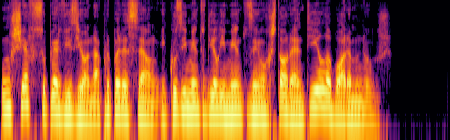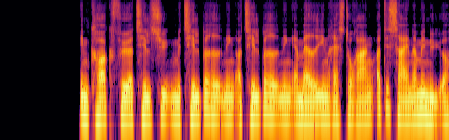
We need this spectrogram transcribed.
Um chefe supervisiona a preparação e cozimento de alimentos em um restaurante e elabora menus. En kok fører tilsyn med tilberedning og tilberedning af mad i en restaurant og designer menuer.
